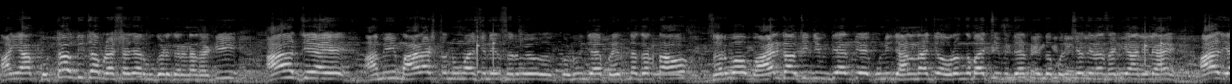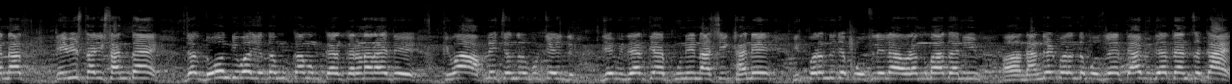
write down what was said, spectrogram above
आणि या कोट्यावधीचा भ्रष्टाचार उघड करण्यासाठी आज जे आहे आम्ही महाराष्ट्र नुमाशिने सर्वकडून जे प्रयत्न करत आहोत. सर्व बाहेरगावचे जे विद्यार्थी आहे कुणी जालनाचे औरंगाबादचे विद्यार्थी इथं परीक्षा देण्यासाठी आलेले आहे आज यांना तेवीस तारीख सांगताय. जर दोन दिवस इथं मुक्काम कर करणार आहे ते किंवा आपले चंद्रपूरचे जे विद्यार्थी आहे पुणे नाशिक ठाणे इथपर्यंत जे पोहोचलेले आहे औरंगाबाद आणि नांदेडपर्यंत पोहोचले आहे, त्या विद्यार्थ्यांचं काय?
